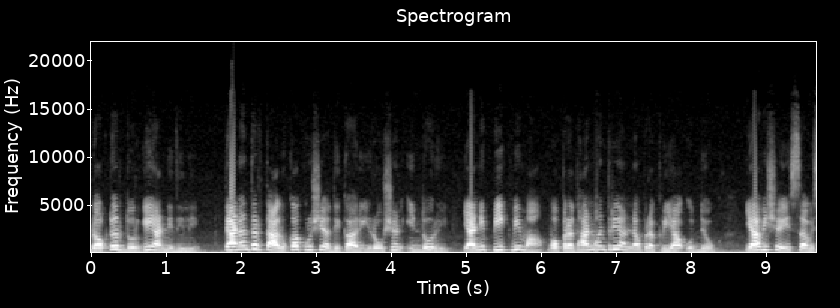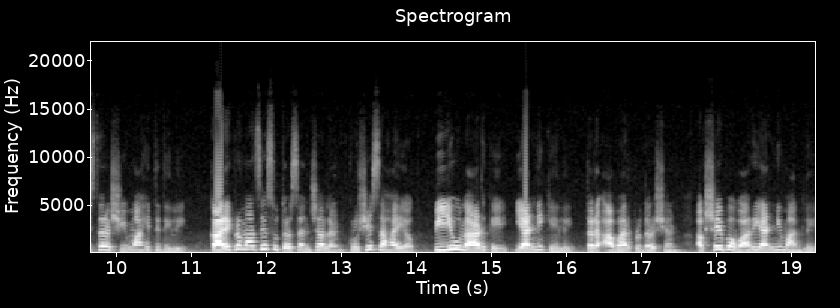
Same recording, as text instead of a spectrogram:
डॉक्टर दुर्गे यांनी दिली. त्यानंतर तालुका कृषी अधिकारी रोशन इंदोरे यांनी पीक विमा व प्रधानमंत्री अन्न प्रक्रिया उद्योग याविषयी सविस्तर अशी माहिती दिली. कार्यक्रमाचे सूत्रसंचालन कृषी सहाय्यक पी यू लाडके यांनी केले. तर आभार प्रदर्शन अक्षय पवार यांनी मानले.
